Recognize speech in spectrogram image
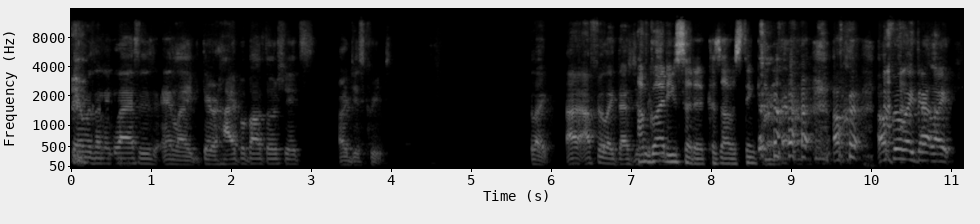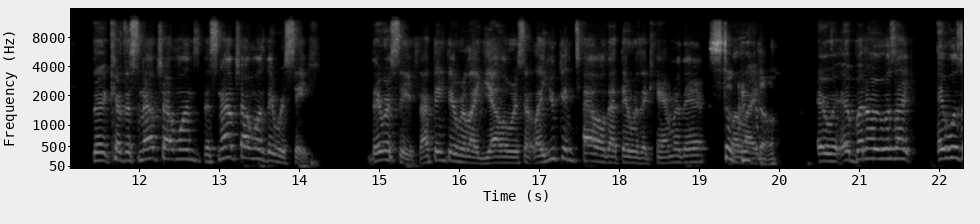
cameras on their glasses and like they're hype about those shits are just creeps. Like I, I feel like that's just I'm glad creep. you said it because I was thinking. I, I feel like that, like the because the Snapchat ones, the Snapchat ones, they were safe. They were safe. I think they were like yellow or something. Like you can tell that there was a camera there. Still creep like, though. It was, it- but no, it was like it was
